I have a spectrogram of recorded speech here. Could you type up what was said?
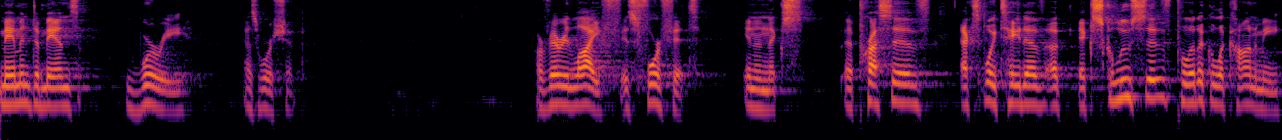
Mammon demands worry as worship. Our very life is forfeit in an ex- oppressive, exploitative, uh, exclusive political economy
